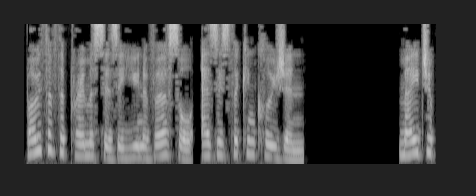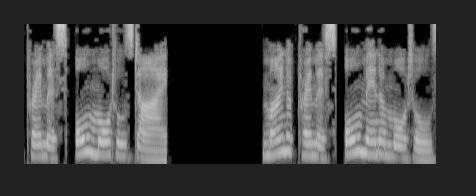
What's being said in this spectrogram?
Both of the premises are universal, as is the conclusion. Major premise, all mortals die. Minor premise, all men are mortals.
